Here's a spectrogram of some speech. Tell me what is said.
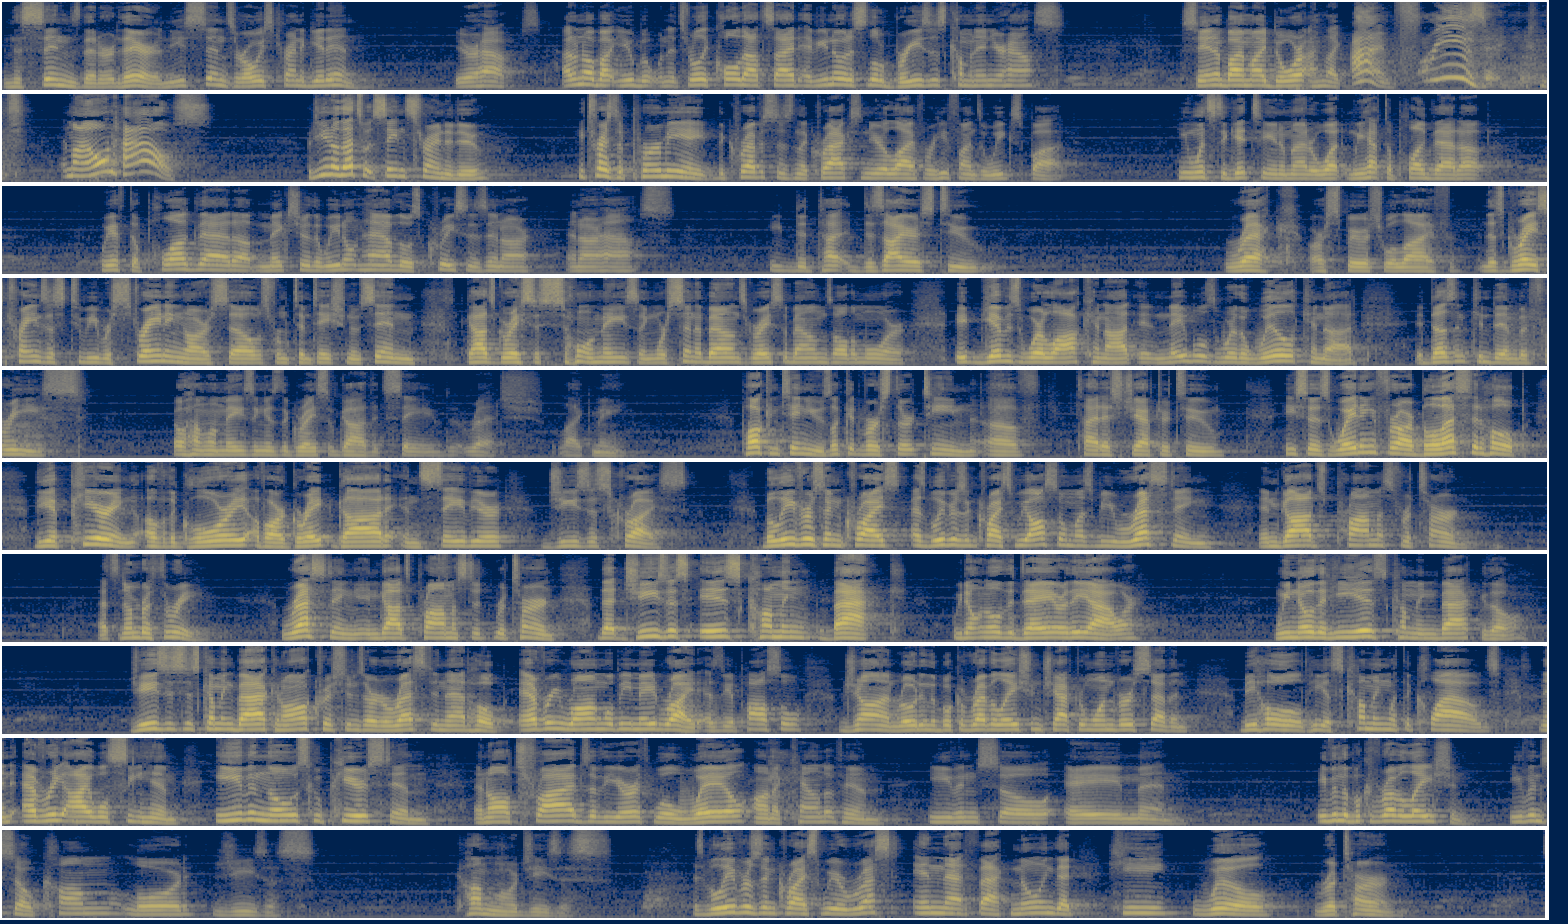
and the sins that are there. And these sins are always trying to get in your house. I don't know about you, but when it's really cold outside, have you noticed little breezes coming in your house? Standing by my door, I'm like, I'm freezing in my own house. But you know, that's what Satan's trying to do. He tries to permeate the crevices and the cracks in your life where he finds a weak spot. He wants to get to you no matter what, and we have to plug that up. We have to plug that up and make sure that we don't have those creases in our, in our house. He de- desires to wreck our spiritual life. This grace trains us to be restraining ourselves from temptation of sin. God's grace is so amazing. Where sin abounds, grace abounds all the more. It gives where law cannot, it enables where the will cannot. It doesn't condemn, but frees. Oh, how amazing is the grace of God that saved a wretch like me. Paul continues. Look at verse 13 of Titus chapter 2. He says, Waiting for our blessed hope the appearing of the glory of our great God and Savior, Jesus Christ. Believers in Christ, as believers in Christ, we also must be resting in God's promised return. That's number three. Resting in God's promised return. That Jesus is coming back. We don't know the day or the hour. We know that He is coming back, though. Jesus is coming back, and all Christians are to rest in that hope. Every wrong will be made right, as the Apostle John wrote in the book of Revelation, chapter 1, verse 7 Behold, he is coming with the clouds, and every eye will see him, even those who pierced him, and all tribes of the earth will wail on account of him. Even so, amen. Even the book of Revelation, even so, come, Lord Jesus. Come, Lord Jesus. As believers in Christ, we rest in that fact, knowing that he will return.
